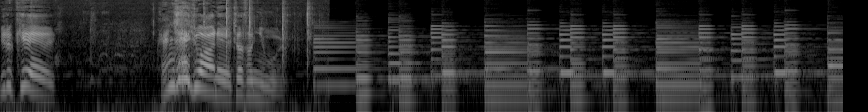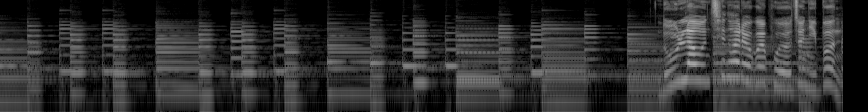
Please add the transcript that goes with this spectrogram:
이렇게 굉장히 좋아하네요, 저 손님을. 놀라운 친화력을 보여준 이분.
